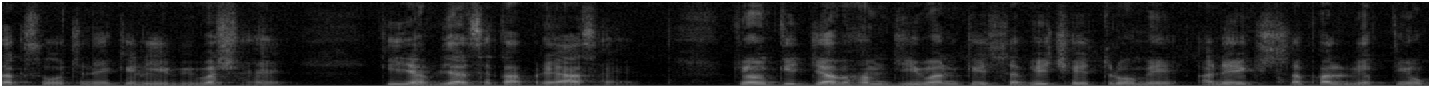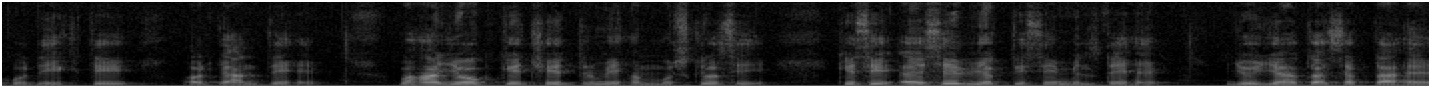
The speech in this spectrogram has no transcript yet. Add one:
तक सोचने के लिए विवश हैं कि यह व्यर्थ का प्रयास है, क्योंकि जब हम जीवन के सभी क्षेत्रों में अनेक सफल व्यक्तियों को देखते और जानते हैं, वहाँ योग के क्षेत्र में हम मुश्किल से किसी ऐसे व्यक्ति से मिलते हैं जो यह कह सकता है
